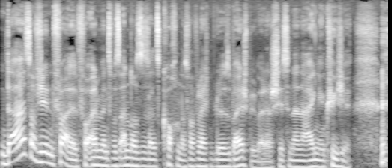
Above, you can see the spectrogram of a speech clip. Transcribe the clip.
Da ist auf jeden Fall, vor allem wenn es was anderes ist als Kochen, das war vielleicht ein blödes Beispiel, weil da stehst du in deiner eigenen Küche.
